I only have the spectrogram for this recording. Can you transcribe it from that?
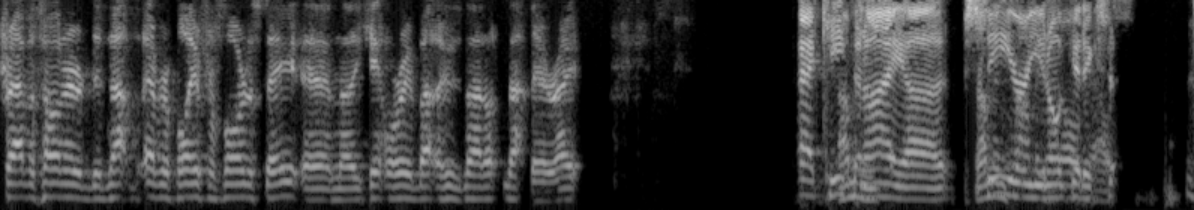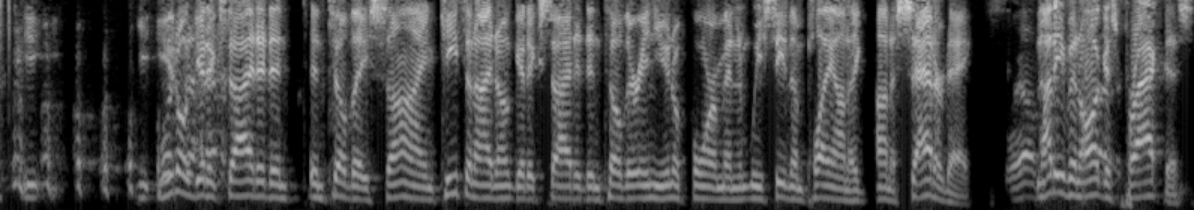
Travis Hunter did not ever play for Florida State, and uh, you can't worry about who's not not there, right? Pat Keith in, and I uh, see or you don't get excited. You, you don't get excited in, until they sign. Keith and I don't get excited until they're in uniform and we see them play on a on a Saturday. Well, not even August practice.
